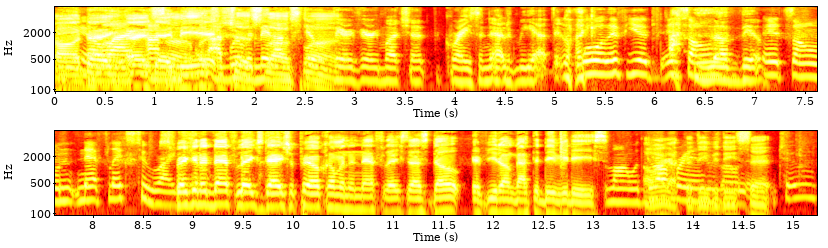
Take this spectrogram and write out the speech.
All You day, know, I, hey, I, they will- be I it. will Just admit I'm still one. very, very much a Grey's Anatomy after. Like, Well, if you, it's I on, love them. it's on Netflix too, right? Speaking of Netflix, Dave Chappelle coming to Netflix. That's dope. If you don't got the DVDs, along with Oh, I got the. DVD set. too.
